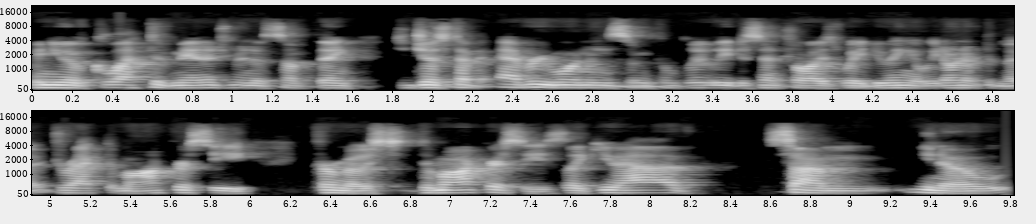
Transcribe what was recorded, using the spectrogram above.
when you have collective management of something to just have everyone in some completely decentralized way doing it. We don't have direct democracy for most democracies. Like you have some, you know,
